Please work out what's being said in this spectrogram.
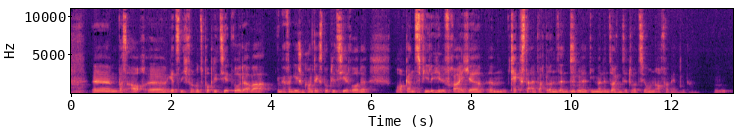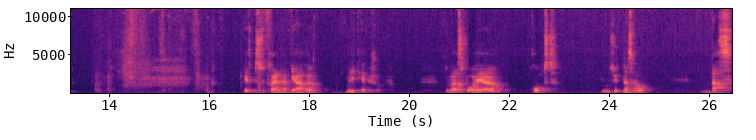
ah. ähm, was auch äh, jetzt nicht von uns publiziert wurde, aber im evangelischen Kontext publiziert wurde, wo auch ganz viele hilfreiche ähm, Texte einfach drin sind, mhm. äh, die man in solchen Situationen auch verwenden kann. Mhm. Jetzt bist du dreieinhalb Jahre Militärbischof. Du warst vorher Probst in Südnassau. Was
